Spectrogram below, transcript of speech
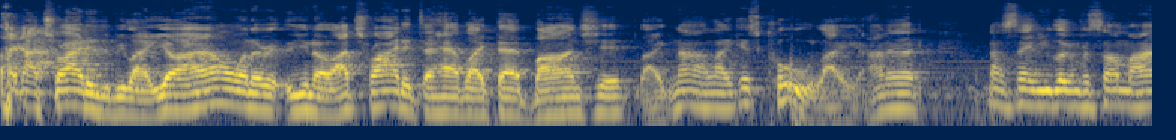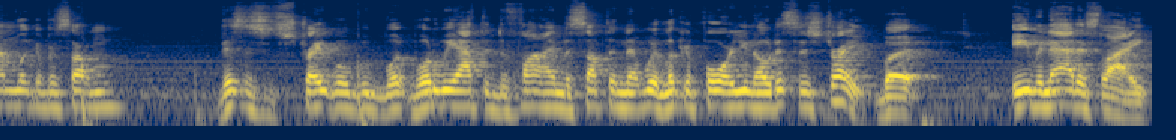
like I tried it to be like, yo, I don't want to, you know, I tried it to have like that bond shit. Like, nah, like it's cool. Like, I'm not, I'm not saying you looking for something. I'm looking for something. This is straight. What, what, what do we have to define to something that we're looking for? You know, this is straight. But even that, it's like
